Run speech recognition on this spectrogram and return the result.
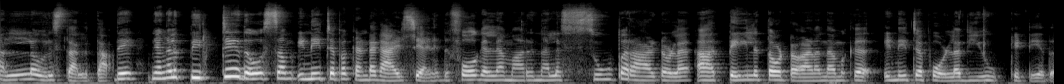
നല്ല ഒരു സ്ഥലത്താണ് ദേ ഞങ്ങൾ പിറ്റേ ദിവസം എണീറ്റപ്പോൾ കണ്ട കാഴ്ചയാണ് ഇത്. ഫോഗ് എല്ലാം മാറി നല്ല സൂപ്പർ ആയിട്ടുള്ള തേയിലത്തോട്ടമാണ് നമുക്ക് എണീറ്റപ്പോൾ ഉള്ള വ്യൂ കിട്ടിയത്.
